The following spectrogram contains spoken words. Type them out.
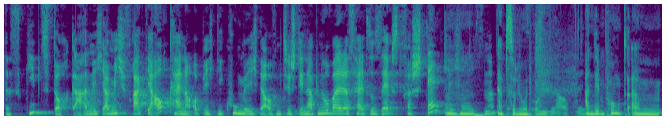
das gibt's doch gar nicht. Ja, mich fragt ja auch keiner, ob ich die Kuhmilch da auf dem Tisch stehen habe, nur weil das halt so selbstverständlich mhm, ist. Ne? Absolut. Ist unglaublich. An dem Punkt, ähm,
